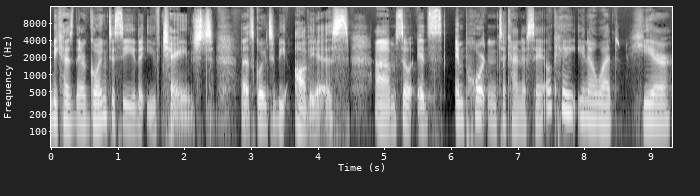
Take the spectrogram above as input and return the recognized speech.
because they're going to see that you've changed. That's going to be obvious. Um, so it's important to kind of say, okay, you know what, here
